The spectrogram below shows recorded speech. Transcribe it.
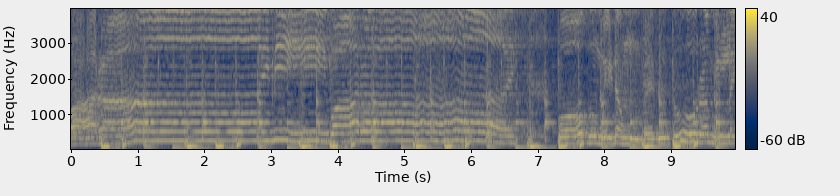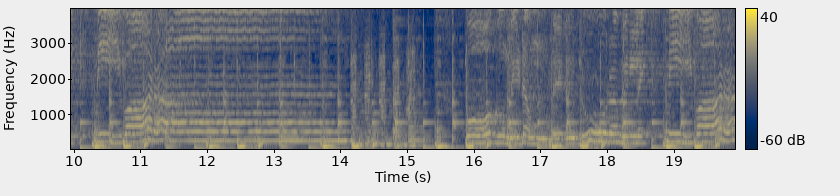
வாராய் இடம் வெகு தூரமில்லை. நீ வாரா.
